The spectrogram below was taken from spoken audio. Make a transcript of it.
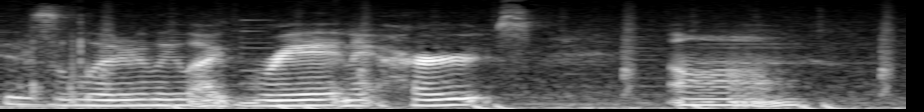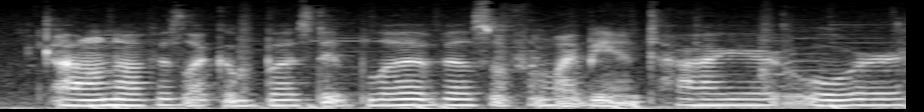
is literally like red and it hurts. Um, I don't know if it's like a busted blood vessel from like being tired or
